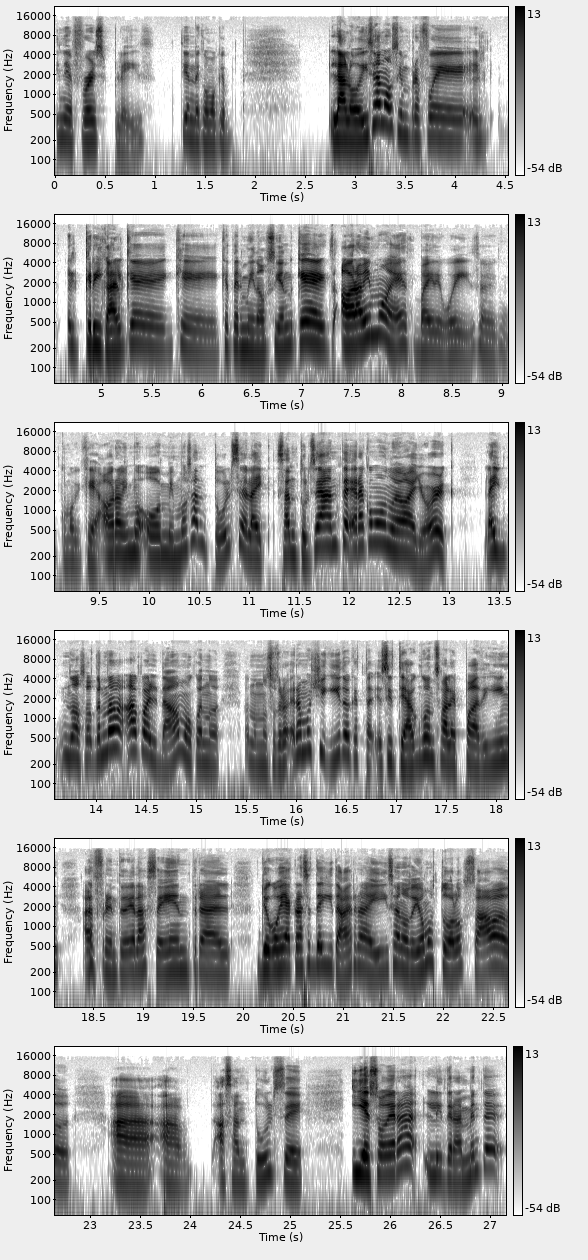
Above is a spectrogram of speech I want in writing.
the first place? ¿Entiendes? Como que la Loiza no siempre fue el, el crical que, que, que, terminó siendo, que ahora mismo es, by the way, como que ahora mismo, o el mismo Santurce, like, Santurce antes era como Nueva York nosotros nos acordamos cuando, cuando nosotros éramos chiquitos que existía González Padín al frente de la Central. Yo cogía clases de guitarra ahí, o sea, nos íbamos todos los sábados a, a, a Santurce. Y eso era literalmente,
